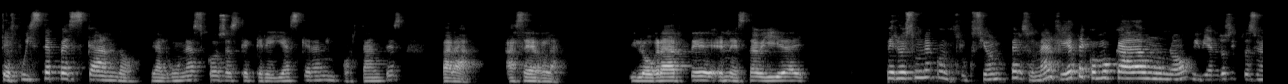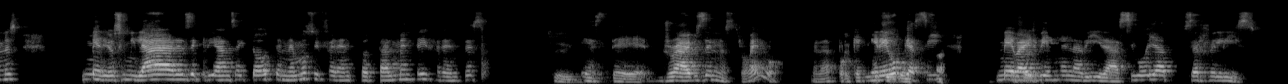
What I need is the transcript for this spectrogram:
te fuiste pescando de algunas cosas que creías que eran importantes para hacerla y lograrte en esta vida. Pero es una construcción personal. Fíjate cómo cada uno, viviendo situaciones medio similares de crianza y todo, tenemos diferentes, totalmente diferentes este, drives de nuestro ego, ¿verdad? Porque creo que así me va a ir bien en la vida, así voy a ser feliz.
